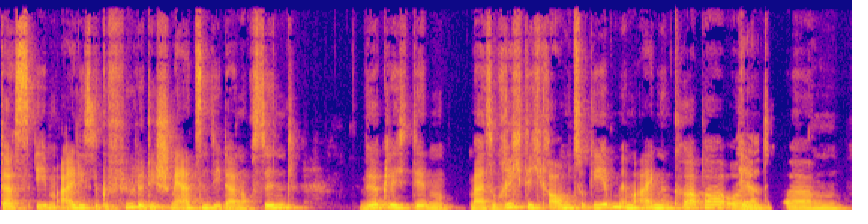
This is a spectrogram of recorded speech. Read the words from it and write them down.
dass eben all diese Gefühle, die Schmerzen, die da noch sind, wirklich dem mal so richtig Raum zu geben im eigenen Körper und ja. ähm,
